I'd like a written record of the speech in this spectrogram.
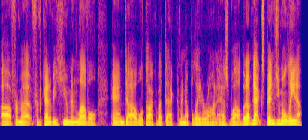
uh, from a from kind of a human level. And uh, we'll talk about that coming up later on as well. But up next, Bengie Molina.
